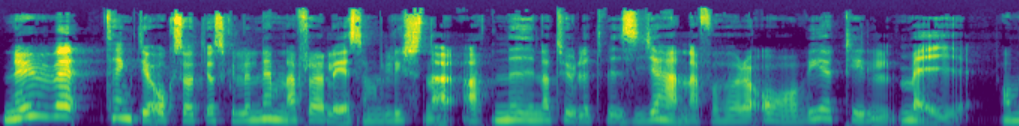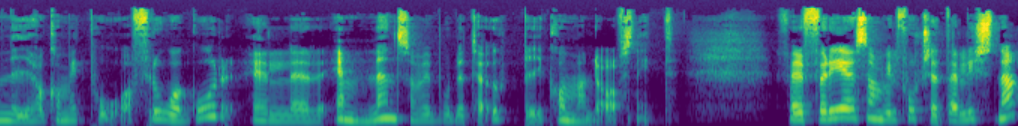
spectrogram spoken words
Nu eh, tänkte jag också att jag skulle nämna för alla er som lyssnar att ni naturligtvis gärna får höra av er till mig om ni har kommit på frågor eller ämnen som vi borde ta upp i kommande avsnitt. För för er som vill fortsätta lyssna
